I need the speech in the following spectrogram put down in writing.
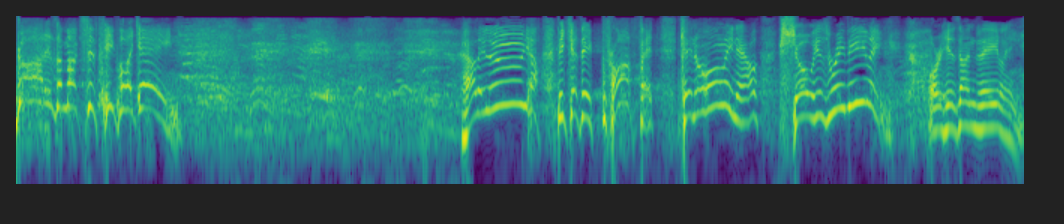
God is amongst his people again. Hallelujah. Because a prophet can only now show his revealing or his unveiling.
